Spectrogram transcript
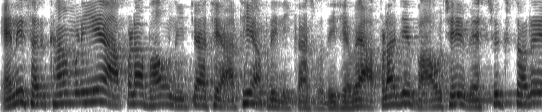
એની સરખામણીએ આપણા ભાવ નીચા છે. આથી આપણી નિકાસ વધી છે. હવે આપણા જે ભાવ છે વૈશ્વિક સ્તરે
